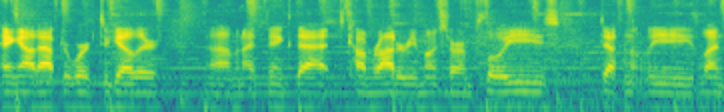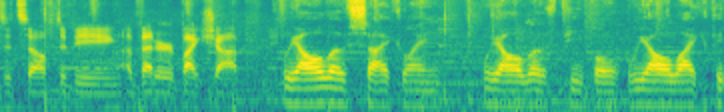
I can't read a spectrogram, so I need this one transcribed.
hang out after work together, um, and I think that camaraderie amongst our employees definitely lends itself to being a better bike shop. We all love cycling. We all love people. We all like the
